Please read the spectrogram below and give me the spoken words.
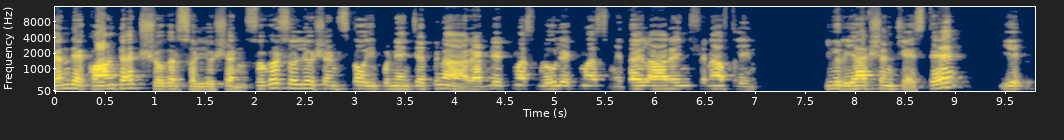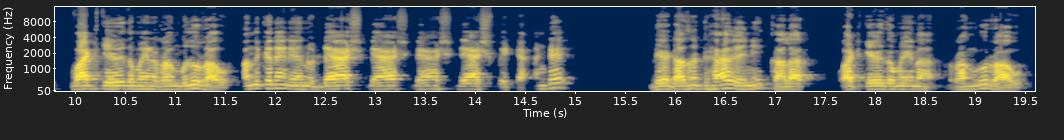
when they contact sugar solution. Sugar సొల్యూషన్స్తో ఇప్పుడు నేను చెప్పిన red litmus blue litmus methyl orange phenolphthalein ఇవి రియాక్షన్ చేస్తే ఈ- వాటికి ఏ విధమైన రంగులు రావు. అందుకనే నేను డాష్ డాష్ డాష్ డాష్ పెట్టా. అంటే they doesn't have any colour. వాటికి ఏ విధమైన రంగు రావు.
